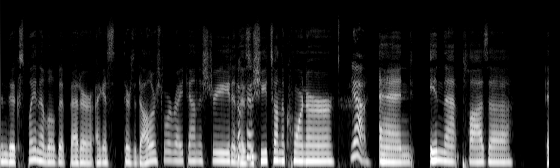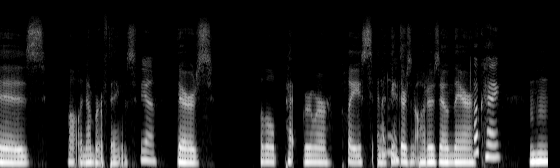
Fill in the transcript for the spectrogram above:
And to explain it a little bit better, I guess there's a dollar store right down the street and there's a Sheetz on the corner. Yeah. And in that plaza is, well, a number of things. Yeah. There's a little pet groomer place, and Oh, I think there's an AutoZone there. Okay. Mm-hmm.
